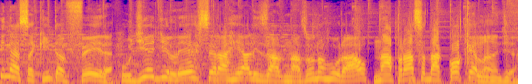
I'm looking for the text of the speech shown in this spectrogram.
E nessa quinta-feira, o Dia de Ler será realizado na zona rural, na Praça da Coquelândia.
